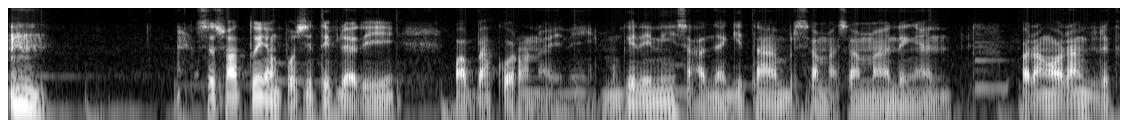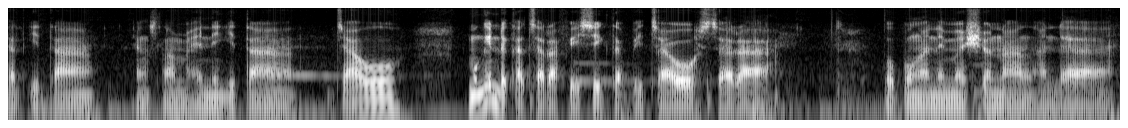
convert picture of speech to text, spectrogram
sesuatu yang positif dari wabah corona ini. Mungkin ini saatnya kita bersama-sama dengan orang-orang di dekat kita yang selama ini kita jauh mungkin dekat secara fisik tapi jauh secara hubungan emosional. Anda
